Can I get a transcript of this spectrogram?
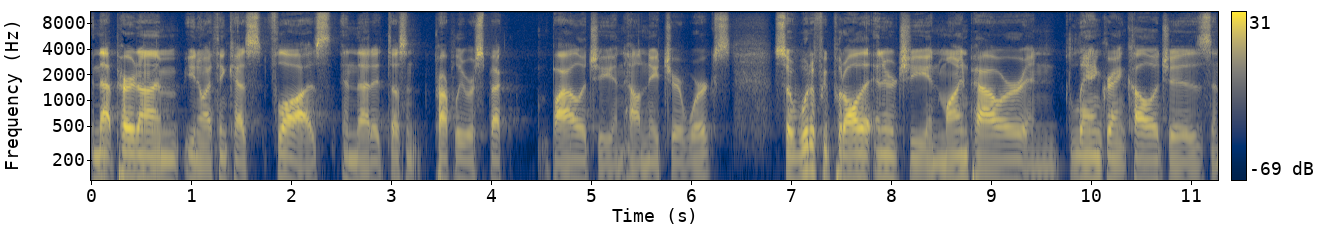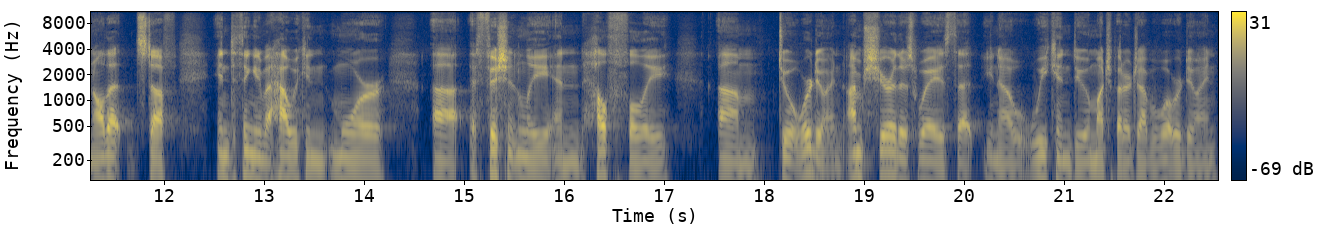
And that paradigm, you know, I think has flaws in that it doesn't properly respect biology and how nature works. So what if we put all that energy and mind power and land grant colleges and all that stuff into thinking about how we can more uh, efficiently and healthfully um, do what we're doing. I'm sure there's ways that you know we can do a much better job of what we're doing.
